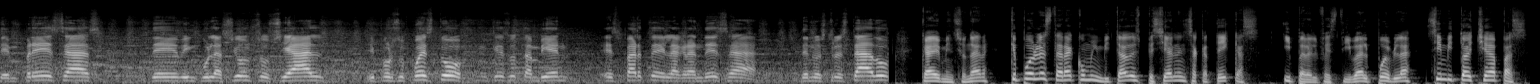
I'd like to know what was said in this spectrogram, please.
de empresas, de vinculación social y por supuesto que eso también es parte de la grandeza de nuestro estado. Cabe mencionar que Puebla estará como invitado especial en Zacatecas y para el Festival Puebla se invitó a Chiapas,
